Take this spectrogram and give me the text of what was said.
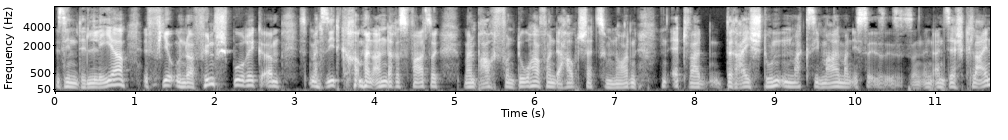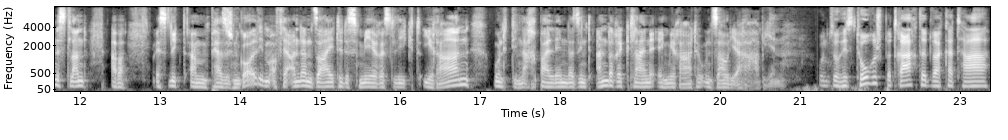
sind leer, vier- oder fünfspurig. Ähm, man sieht kaum ein anderes Fahrzeug. Man braucht von Doha, von der Hauptstadt zum Norden, etwa drei Stunden maximal. Man ist, ist ein, ein sehr kleines Land, aber es liegt am Persischen Golf. Eben auf der anderen Seite des Meeres liegt Iran und die Nachbarländer sind andere kleine Emirate und Saudi-Arabien. Saudi-Arabien. Und so historisch betrachtet war Katar,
